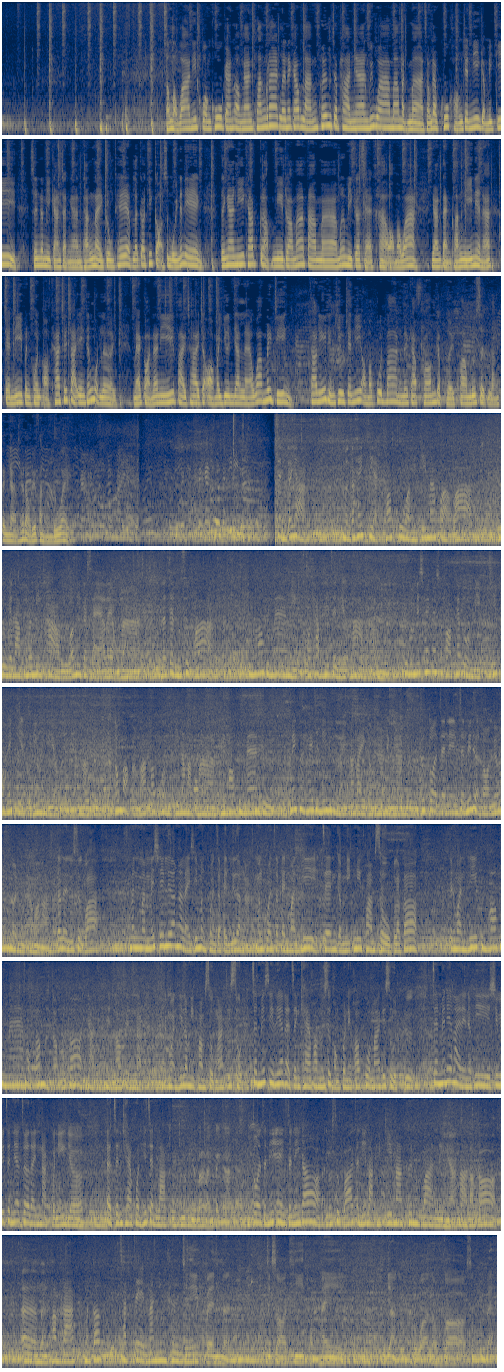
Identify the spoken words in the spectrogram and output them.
ต้องบอกว่านี่ควงคู่กันออกงานครั้งแรกเลยนะครับ หลังเพิ่งจะผ่านงานวิวามาหมาดๆสำหรับคู่ของเจนนี่กับมิกกี้ ซึ่งก็มีการจัดงานทั้งในกรุงเทพแล้วก็ที่เกาะสมุยนั่นเอง แต่งานนี้ครับกลับมีดราม่าตามมาเมื่อมีกระแสข่าวออกมาว่า งานแต่งครั้งนี้เนี่ยนะเจนนี่เป็นคนออกค่าใช้จ่ายเองทั้งหมดเลย แม้ก่อนหน้านี้ฝ่ายชายจะออกมายืนยันแล้วว่าไม่จริงคราวนี้ถึงคิวเจนนี่ออกมาพูดบ้างนะครับ พร้อมกับเผยความรู้สึกหลังแต่งงานให้เราได้ฟังกันด้วย ครอบครัวมิกกี้มากกว่าว่า คือเวลามันมีข่าวหรือว่ามีกระแสอะไรออกมา แล้วเจนรู้สึกว่าคุณพ่อคุณแม่มิกเขาทำให้เจนเยอะมากค่ะคือมันไม่ใช่แค่เฉพาะแค่ตัวมิกที่เขาให้เกียรติเจนนี่คนเดียวอะไรอย่างเงี้ยค่ะคือต้องบอกก่อนว่าครอบครัวมิกกี้น่ารักมากคุณพ่อคุณแม่คือ ไม่เคยให้เจนนี่เหนื่อยอะไรกับงานแต่งงานเลยคือตัวเจนเองเจนไม่เดือดร้อนเรื่องเงินอยู่แล้วอะค่ะก็เลยรู้สึกว่า มันมันไม่ใช่เรื่องอะไรที่มันควรจะเป็นเรื่องอะ่ะ มันควรจะเป็นวันที่เจนกับมิกมีความสุขแล้วก็เป็นวันที่คุณพ่อคุณแม่เขาก็เหมือนกับเขาก็อยากจะเห็นเราเป็นแบบเป็นวันที่เรามีความสุขมากที่สุด เจนไม่ซีเรียสแต่เจนแคร์ความรู้สึกของคนในครอบครัวมากที่สุด คือเจนไม่ได้อะไรเลยนะพี่ชีวิตเจนเนี่ยเจออะไรหนักกว่านี้อีกเยอะ แต่เจนแคร์คนที่เจนรักคิดเป็นไงบ้างหลังแต่งงานแล้ว ตัวเจนนี่เองเจนนี่ก็รู้สึกว่าเจนนี่รักมิกกี้มากขึ้นทุกวันอย่างเงี้ยค่ะ แล้วก็ เออเหมือนความรักมันก็ชัดเจนมากยิ่งขึ้น ที่นี่เป็นเหมือนจิ๊กซอว์ที่ทำให้ทุกอย่างลงตัวแล้วก็สมบูรณ์แบบ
